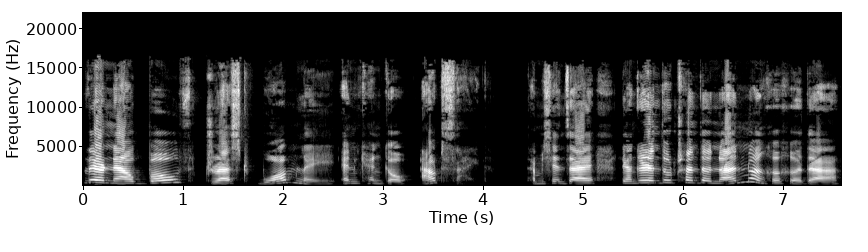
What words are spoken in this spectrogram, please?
They're now both dressed warmly and can go outside. 他们现在两个人都穿得暖暖和和的，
